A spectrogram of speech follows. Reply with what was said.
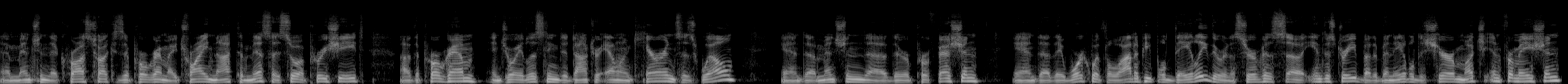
I mentioned that Crosstalk is a program I try not to miss. I so appreciate uh, the program. Enjoy listening to Dr. Alan Cairns as well. And uh, mentioned uh, their profession, and uh, they work with a lot of people daily. They're in a service uh, industry, but have been able to share much information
